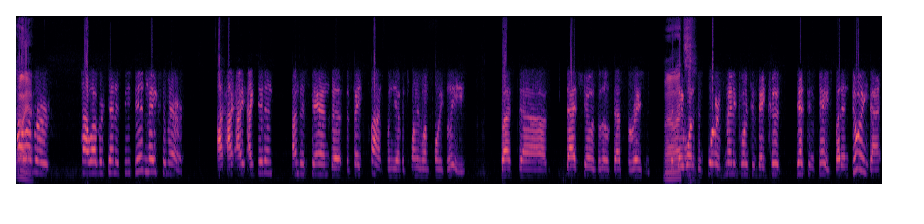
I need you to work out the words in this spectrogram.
Oh, yeah. however, however, Tennessee did make some errors. I, I, I- I didn't understand the, the fake punt when you have a 21 point lead, but uh, that shows a little desperation. Well, that they wanted to score as many points as they could just in case. But in doing that,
